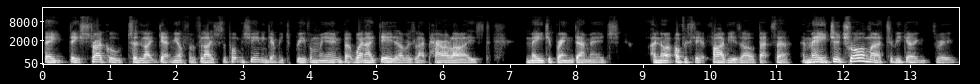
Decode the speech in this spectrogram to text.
they they struggled to like get me off of life support machine and get me to breathe on my own. But when I did, I was like paralyzed, major brain damage. And uh, obviously at five years old, that's a, a major trauma to be going through.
